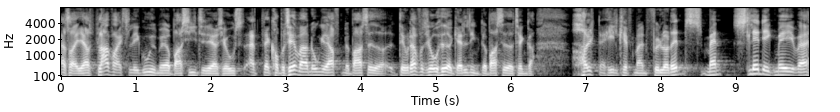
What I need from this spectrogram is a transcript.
altså, jeg plejer faktisk at lægge ud med at bare sige til det her shows, at der kommer til at være nogen i aften, der bare sidder, det er jo derfor showet hedder Galdning, der bare sidder og tænker, hold da helt kæft, man følger den mand slet ikke med i, hvad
